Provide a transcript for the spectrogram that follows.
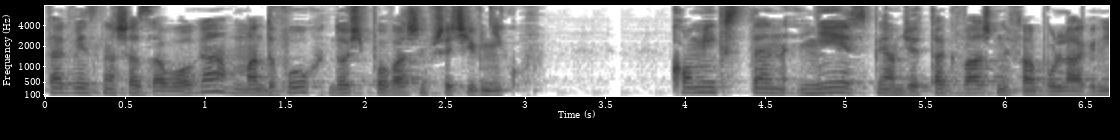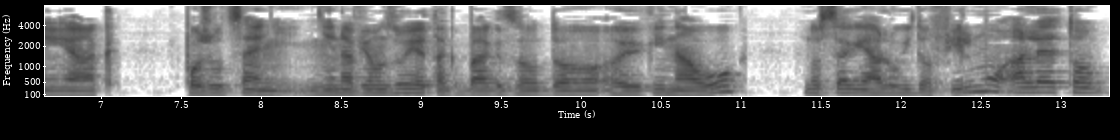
Tak więc nasza załoga ma dwóch dość poważnych przeciwników. Komiks ten nie jest wprawdzie tak ważny fabularnie jak Porzuceni. Nie nawiązuje tak bardzo do oryginału, do serialu i do filmu, ale to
